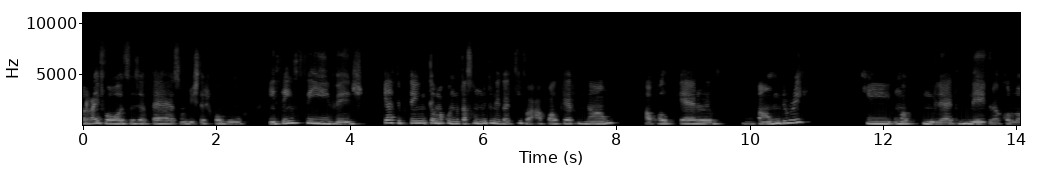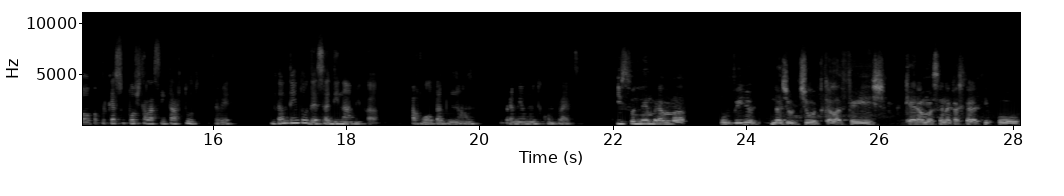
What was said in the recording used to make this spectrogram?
raivosas até, são vistas como insensíveis, que é, tipo, tem, tem uma conotação muito negativa a qualquer não, a qualquer boundary que uma mulher negra coloca, porque é suposto ela aceitar tudo, sabe? Então tem toda essa dinâmica à volta do não, que para mim é muito complexo. Isso lembra-me o vídeo da Jujut que ela fez, que era uma cena que acho que era tipo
